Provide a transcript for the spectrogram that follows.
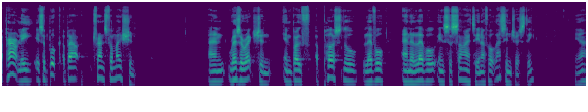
apparently it's a book about transformation and resurrection in both a personal level and a level in society. And I thought, that's interesting. Yeah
